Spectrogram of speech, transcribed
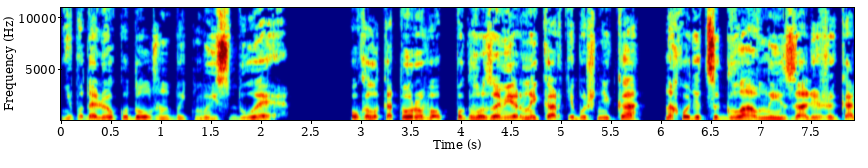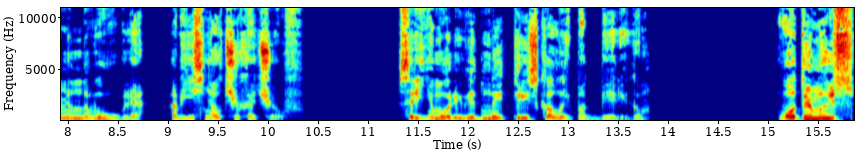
Неподалеку должен быть мыс Дуэ, около которого по глазомерной карте Башняка находятся главные залежи каменного угля, объяснял Чихачев. Среди моря видны три скалы под берегом. Вот и мыс,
